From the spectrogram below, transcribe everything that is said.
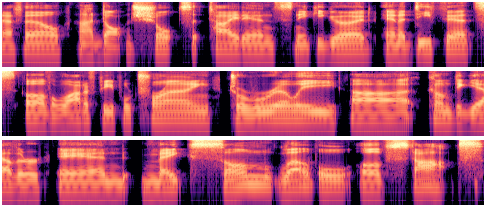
NFL. Uh, Dalton Schultz at tight end, sneaky good, and a defense of a lot of people trying to really uh, come together and make some level of stops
